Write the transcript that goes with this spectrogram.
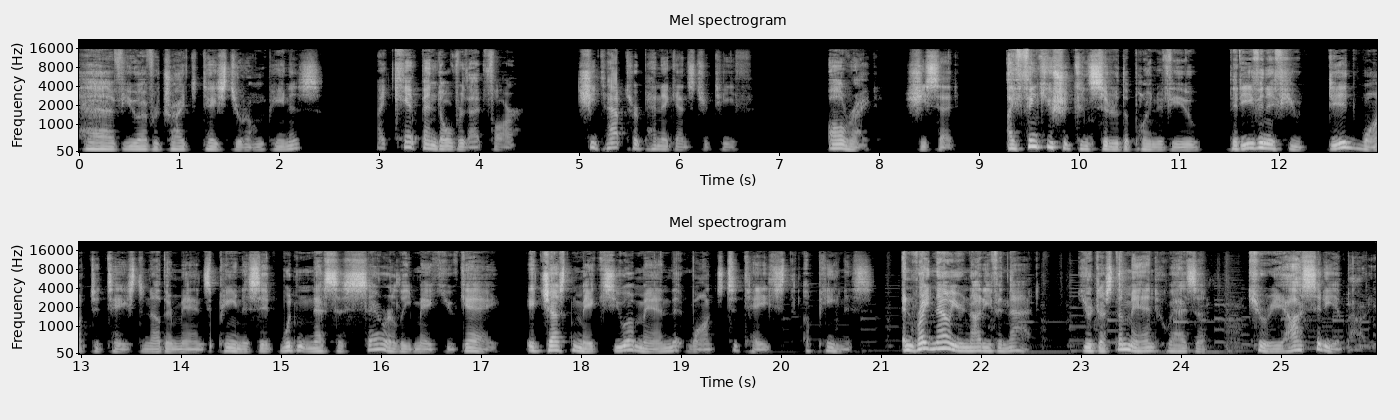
Have you ever tried to taste your own penis? I can't bend over that far. She tapped her pen against her teeth. All right, she said. I think you should consider the point of view that even if you did want to taste another man's penis, it wouldn't necessarily make you gay. It just makes you a man that wants to taste a penis. And right now, you're not even that. You're just a man who has a curiosity about it.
